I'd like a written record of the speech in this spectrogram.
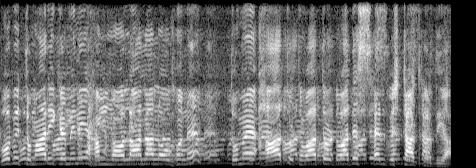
वो भी तुम्हारी कमी नहीं, हम मौलाना लोगों ने तुम्हें हाथ उठवाते उठवाते सेल्फ स्टार्ट कर दिया।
